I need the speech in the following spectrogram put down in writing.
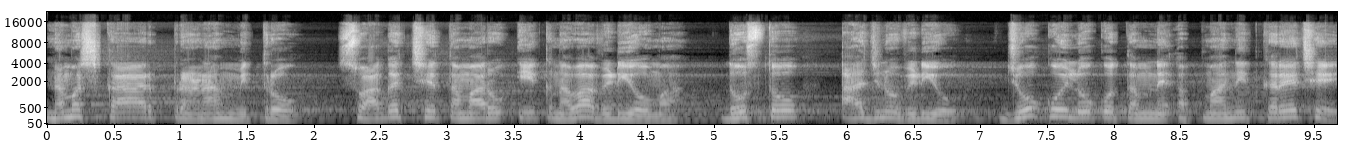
નમસ્કાર પ્રણામ મિત્રો. સ્વાગત છે તમારું એક નવા વિડીયોમાં. દોસ્તો, આજનો વીડિયો, જો કોઈ લોકો તમને અપમાનિત કરે છે,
